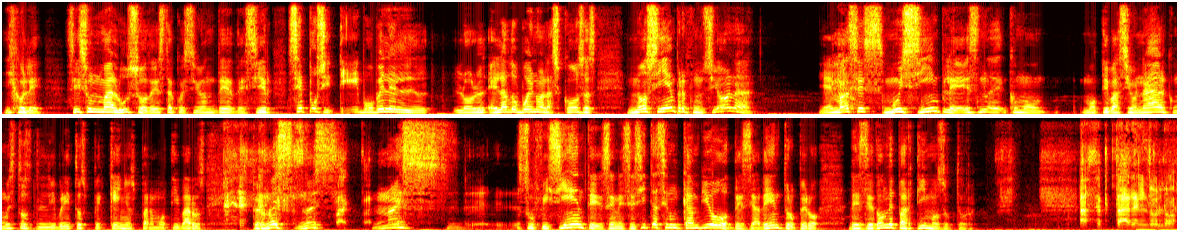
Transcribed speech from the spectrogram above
híjole, se hizo un mal uso de esta cuestión de decir, sé positivo, ve el, el lado bueno a las cosas. No siempre funciona. Y además es muy simple, es eh, como motivacional, como estos libritos pequeños para motivarlos. Pero no es, no es, no es eh, suficiente. Se necesita hacer un cambio desde adentro, pero ¿desde dónde partimos, doctor? Aceptar el dolor.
